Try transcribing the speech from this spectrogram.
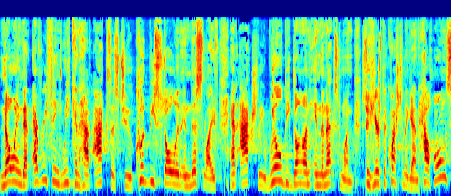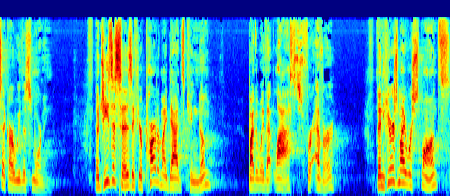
knowing that everything we can have access to could be stolen in this life and actually will be gone in the next one. So here's the question again How homesick are we this morning? Now, Jesus says, if you're part of my dad's kingdom, by the way, that lasts forever, then here's my response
